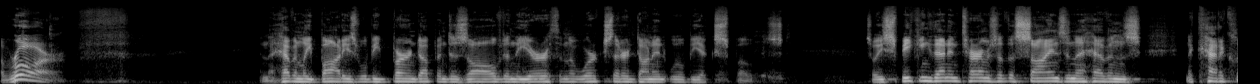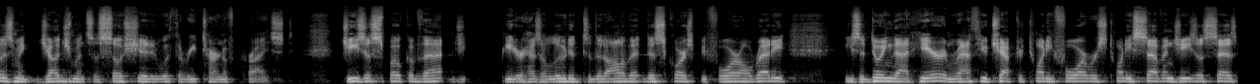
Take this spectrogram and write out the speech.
a roar. And the heavenly bodies will be burned up and dissolved, and the earth and the works that are done in it will be exposed. So he's speaking then in terms of the signs in the heavens, the cataclysmic judgments associated with the return of Christ. Jesus spoke of that. Peter has alluded to the Olivet discourse before already. He's doing that here in Matthew chapter 24, verse 27. Jesus says,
